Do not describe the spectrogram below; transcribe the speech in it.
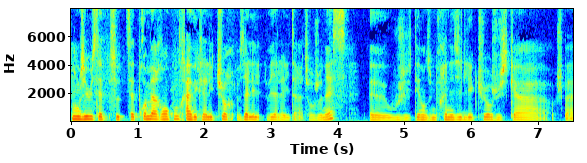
Donc, j'ai eu cette, ce- cette première rencontre avec la lecture via, les- via la littérature jeunesse, euh, où j'étais dans une frénésie de lecture jusqu'à, je sais pas,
